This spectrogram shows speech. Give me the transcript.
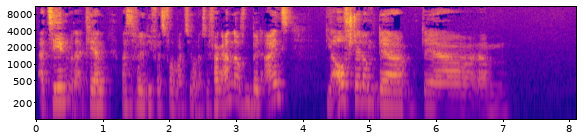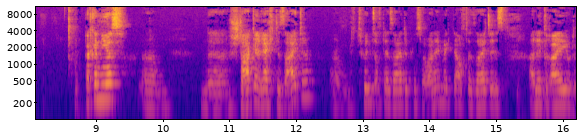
erzählen oder erklären, was es für eine Defense-Formation ist. Wir fangen an auf dem Bild 1. Die Aufstellung der, der ähm, Buccaneers. Ähm, eine starke rechte Seite. Ähm, die Twins auf der Seite plus der Running Back, der auf der Seite ist. Alle drei oder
